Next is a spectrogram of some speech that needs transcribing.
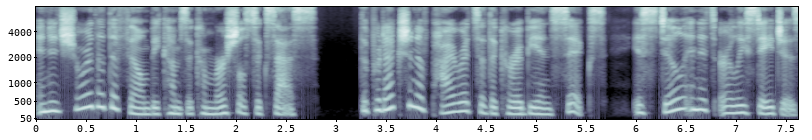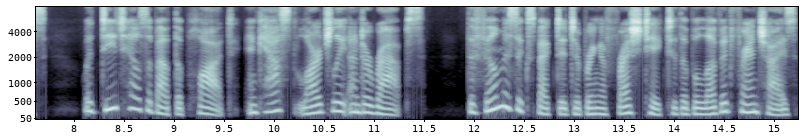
and ensure that the film becomes a commercial success. The production of Pirates of the Caribbean 6 is still in its early stages, with details about the plot and cast largely under wraps. The film is expected to bring a fresh take to the beloved franchise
